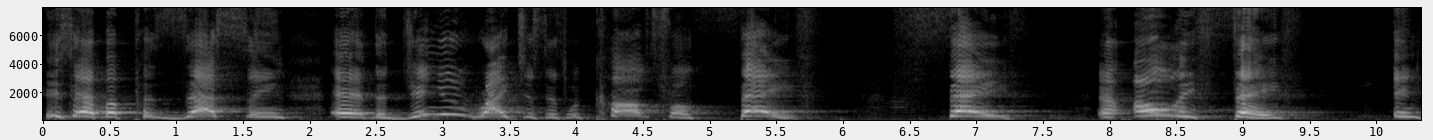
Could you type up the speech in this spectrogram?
He said, but possessing and the genuine righteousness which comes from faith, faith, and only faith in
